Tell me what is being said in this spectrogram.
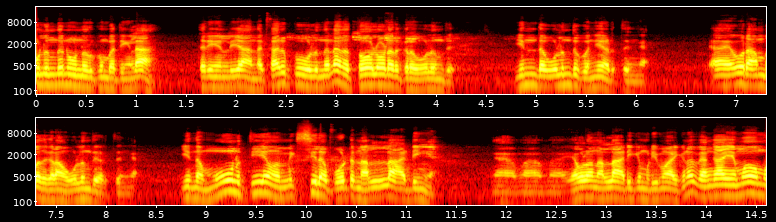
உளுந்துன்னு ஒன்று இருக்கும் பார்த்தீங்களா தெரியும் இல்லையா? அந்த கருப்பு உளுந்துன்னா அந்த தோலோடு இருக்கிற உளுந்து. இந்த உளுந்து கொஞ்சம் எடுத்துங்க. ஒரு ஐம்பது கிராம் உளுந்து எடுத்துங்க. இந்த மூணு தீயும் மிக்சியில் போட்டு நல்லா அடிங்க. எவ்வளோ நல்லா அடிக்க முடியுமோ அடிக்கணும். வெங்காயமும்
